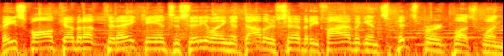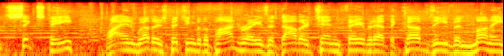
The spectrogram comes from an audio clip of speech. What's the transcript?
Baseball coming up today. Kansas City laying $1.75 against Pittsburgh plus 160. Ryan Weathers pitching for the Padres, $1.10 favorite at the Cubs, even money.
